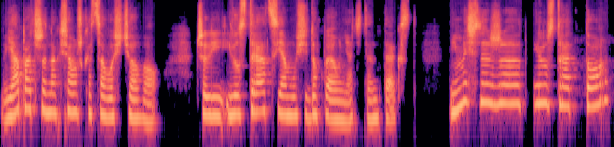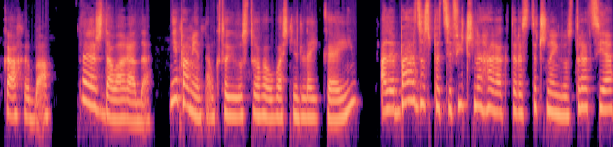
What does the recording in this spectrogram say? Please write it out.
Ja patrzę na książkę całościowo, czyli ilustracja musi dopełniać ten tekst. I myślę, że ilustratorka chyba też dała radę. Nie pamiętam, kto ilustrował właśnie dla Ikei, ale bardzo specyficzne, charakterystyczne ilustracje,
